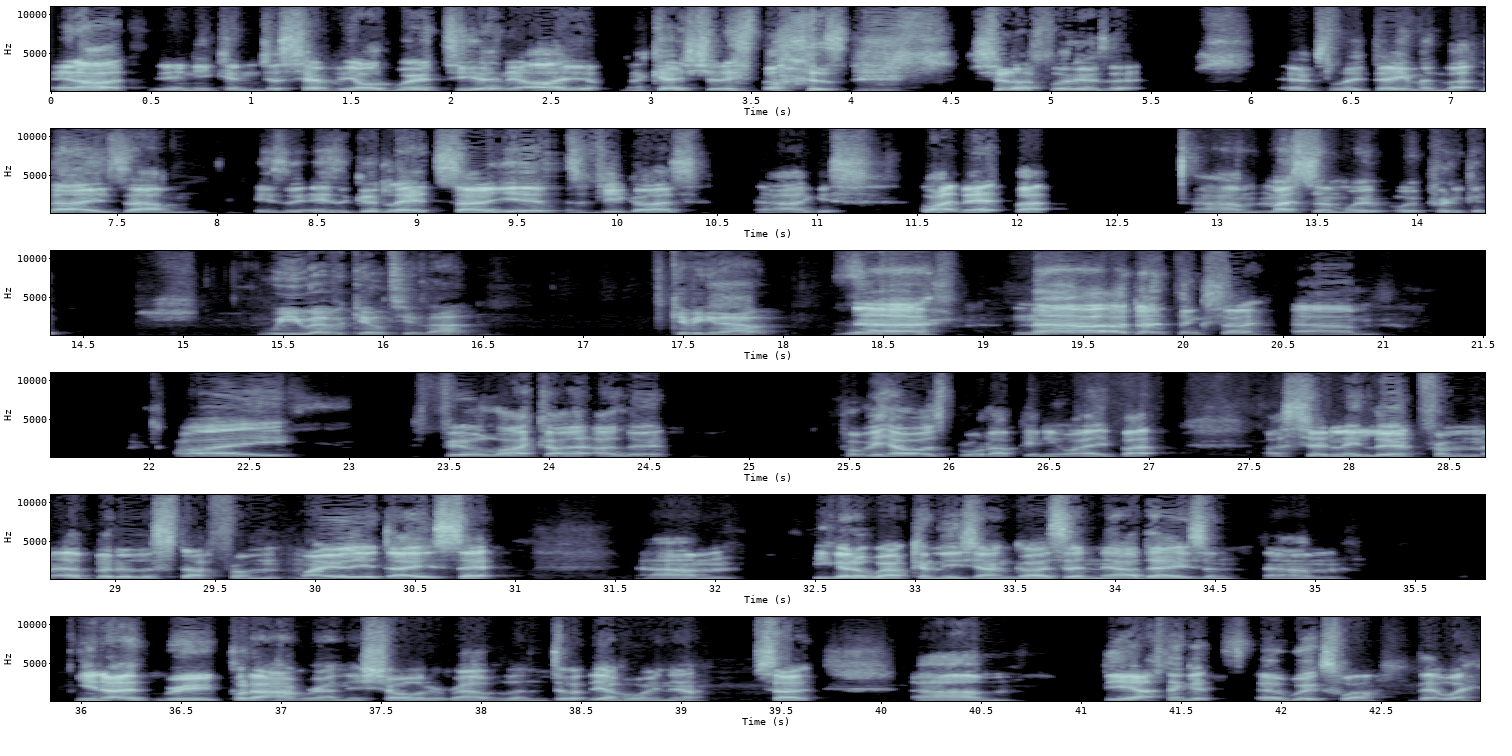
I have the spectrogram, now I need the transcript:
and I and you can just have the old word to you, and oh yeah, okay, should he thought his, should I thought he was an absolute demon, but no, he's um he's a, he's a good lad. So yeah, there's a few guys uh, I guess like that, but um, most of them were, were pretty good. Were you ever guilty of that? Giving it out? No, no, I don't think so. Um, I feel like I, I learnt probably how I was brought up anyway, but I certainly learnt from a bit of the stuff from my earlier days that um, you got to welcome these young guys in nowadays and um, you know really put an arm around their shoulder rather than do it the other way now. So um, yeah, I think it it works well that way.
